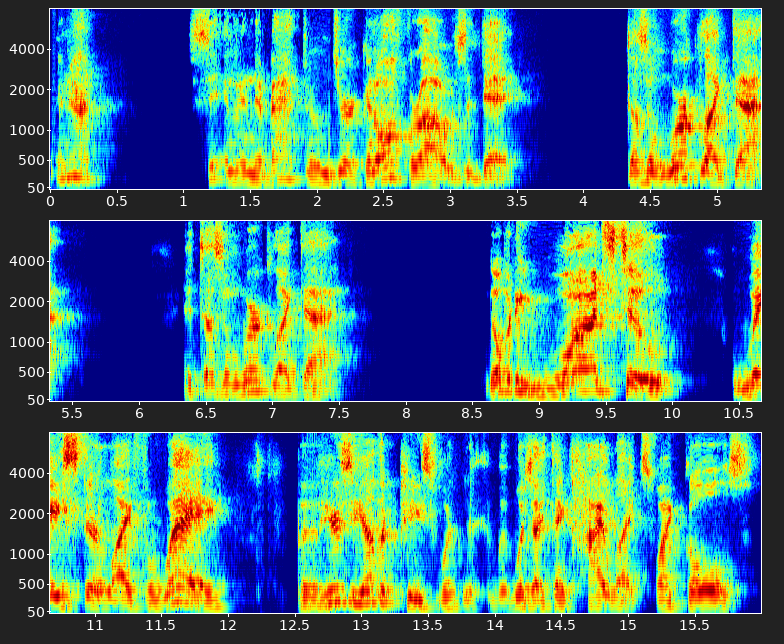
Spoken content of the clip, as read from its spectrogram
They're not sitting in their bathroom jerking off for hours a day. Doesn't work like that. It doesn't work like that. Nobody wants to waste their life away. But here's the other piece, which I think highlights why goals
